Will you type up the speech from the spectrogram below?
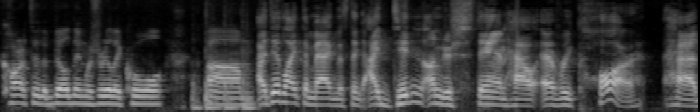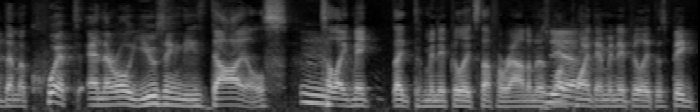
car through the building was really cool. Um, I did like the magnets thing. I didn't understand how every car had them equipped, and they're all using these dials to like make like to manipulate stuff around them. There's. Yeah. one point they manipulate this big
